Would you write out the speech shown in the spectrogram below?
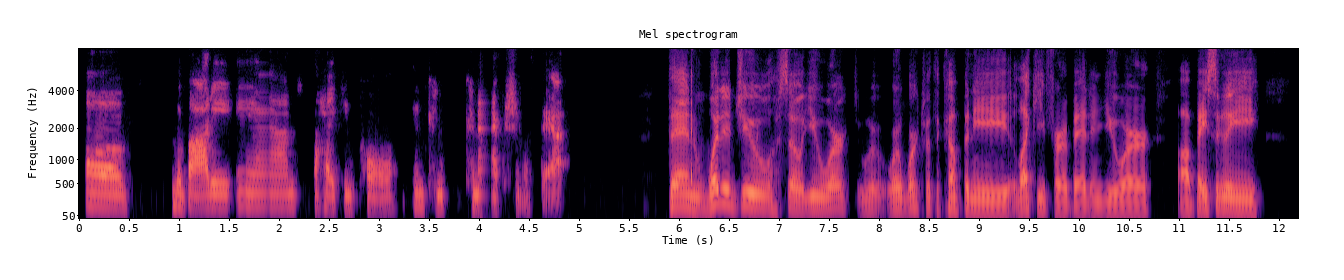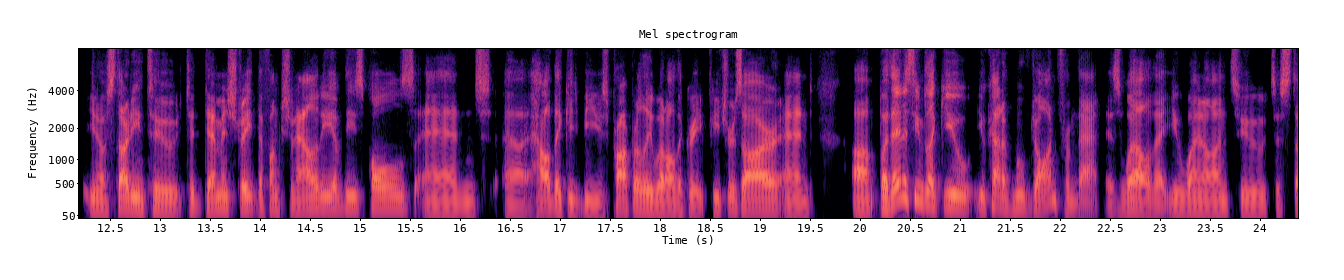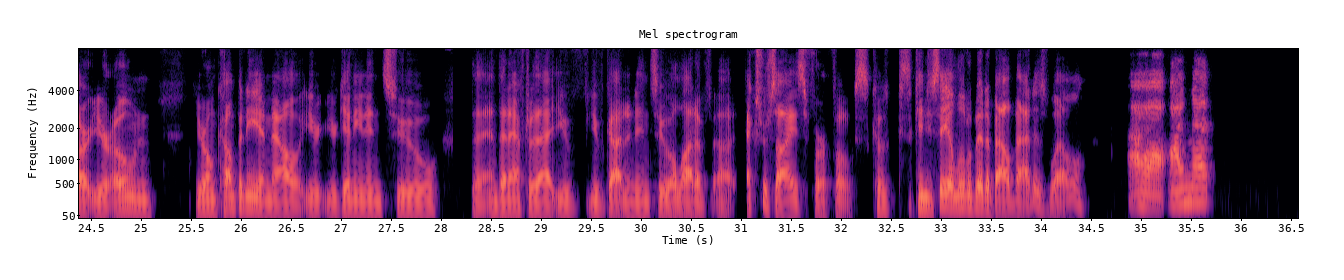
of the body and the hiking pole in con- connection with that then what did you so you worked worked with the company Leki for a bit and you were uh, basically you know starting to to demonstrate the functionality of these poles and uh, how they could be used properly what all the great features are and um, but then it seems like you you kind of moved on from that as well that you went on to to start your own your own company and now you're, you're getting into the, and then after that you've you've gotten into a lot of uh, exercise for folks can you say a little bit about that as well uh, I met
